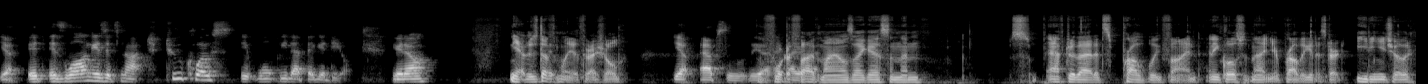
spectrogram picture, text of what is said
Yeah, it, as long as it's not too close, it won't be that big a deal. You know. Yeah, there's definitely a threshold. Yeah, absolutely. Yeah. Four to five I, miles, I guess, and then after that, it's probably fine. Any closer than that, and you're probably going to start eating each other.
